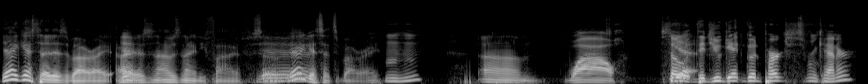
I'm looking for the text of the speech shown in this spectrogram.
Yeah, I guess that is about right. I, Yeah. was, I was 95. So Yeah, yeah, yeah, I guess that's about right. Mm-hmm. Um, Wow. So did you get good perks from Kenner?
